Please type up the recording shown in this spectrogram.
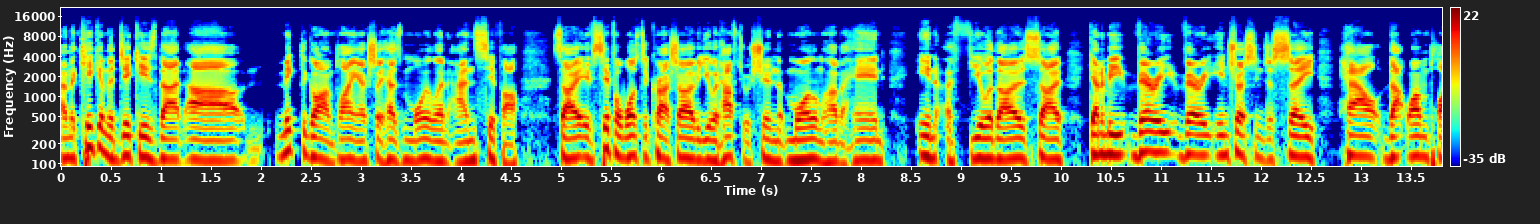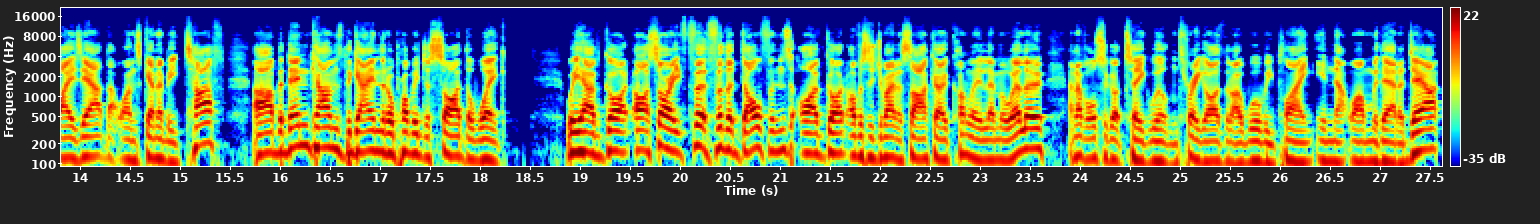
And the kick in the dick is that uh, Mick, the guy I'm playing, actually has Moylan and Sifa. So if Sifa was to crash over, you would have to assume that Moylan will have a hand in a few of those. So going to be very, very interesting to see how that one plays out. That one's going to be tough. Uh, but then comes the game that'll probably decide the week. We have got, oh, sorry, for, for the Dolphins, I've got obviously Jamayne Isaako, Connelly Lemuelu, and I've also got Teague Wilton, three guys that I will be playing in that one without a doubt.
